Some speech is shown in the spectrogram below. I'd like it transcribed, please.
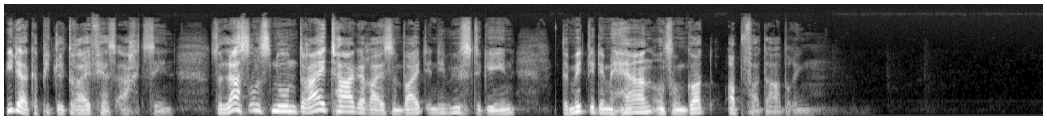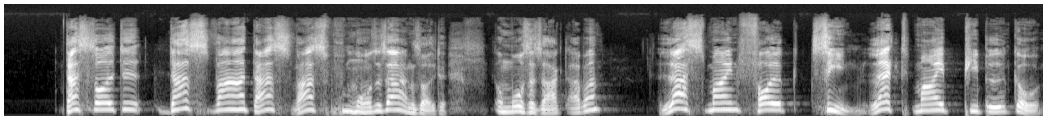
Wieder Kapitel 3, Vers 18. So lass uns nun drei Tage reisen weit in die Wüste gehen, damit wir dem Herrn, unserem Gott, Opfer darbringen. Das sollte, das war das, was Mose sagen sollte. Und Mose sagt aber, lass mein Volk ziehen, let my people go.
